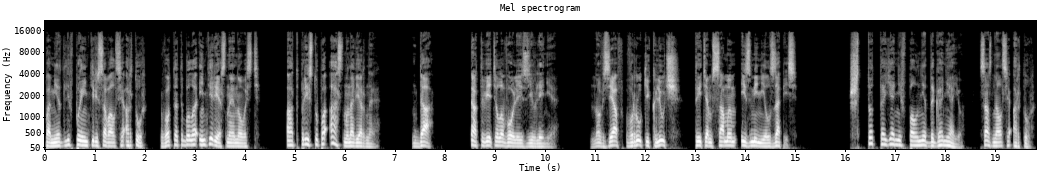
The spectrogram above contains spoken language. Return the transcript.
Помедлив, поинтересовался Артур. Вот это была интересная новость. От приступа астмы, наверное. «Да», ответила волеизъявление. Но взяв в руки ключ, ты тем самым изменил запись. Что-то я не вполне догоняю, сознался Артур.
